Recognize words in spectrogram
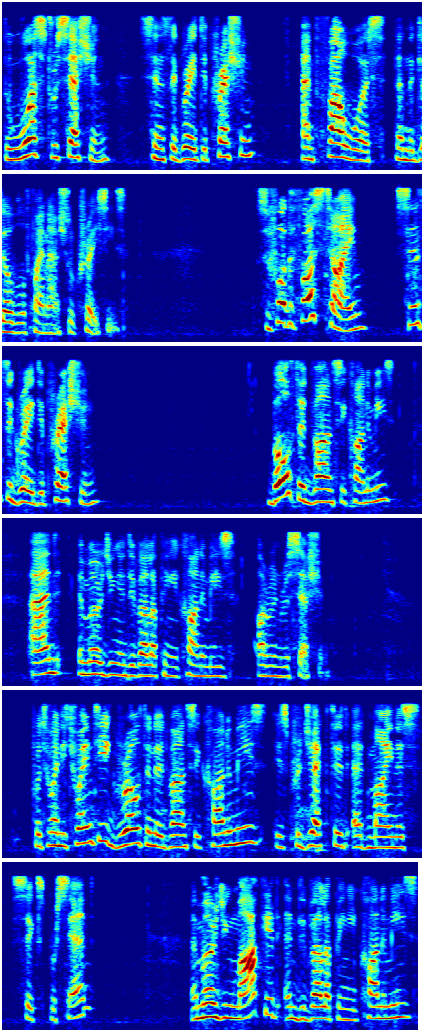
the worst recession since the Great Depression and far worse than the global financial crises. So for the first time since the Great Depression, both advanced economies and emerging and developing economies are in recession. For 2020, growth in advanced economies is projected at minus 6%. Emerging market and developing economies,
